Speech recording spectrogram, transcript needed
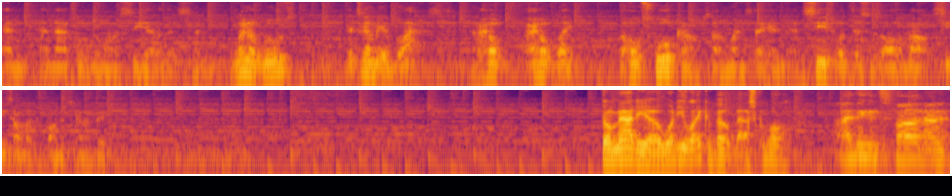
and and that's what we want to see out of this. And win or lose, it's going to be a blast. And I hope I hope like the whole school comes on Wednesday and, and sees what this is all about, sees how much fun it's going to be. So, Maddie, uh, what do you like about basketball? I think it's fun. I,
